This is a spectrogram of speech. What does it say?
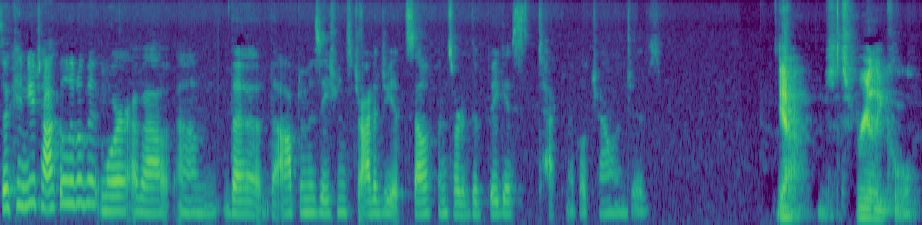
so can you talk a little bit more about um, the, the optimization strategy itself and sort of the biggest technical challenges? Yeah, it's really cool.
